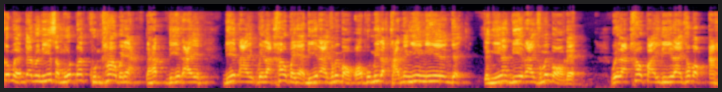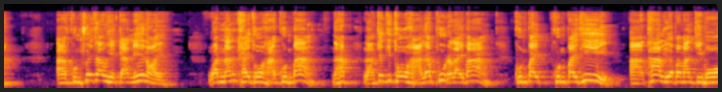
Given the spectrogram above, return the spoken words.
ก็เหมือนกันวันนี้สมมติว่าคุณเข้าไปเนี่ยนะครับดีไอดีไอเวลาเข้าไปเนี่ยดีไอเขาไม่บอกอ๋อผมมีหลักฐานอย่างนี้อย่างนี้อย่างนี้นะดีไอเขาไม่บอกเนี่ยเวลาเข้าไปดีไอเขาบอกอะอ่าคุณช่วยเล่าเหตุการณ์นี้ให้หน่อย วันนั้นใครโทรหาคุณบ้างนะครับ หลังจากที่โทรหาแล้วพูดอะไรบ้าง คุณไปคุณไปที่อ่าท่าเรือประมาณกี่โมง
